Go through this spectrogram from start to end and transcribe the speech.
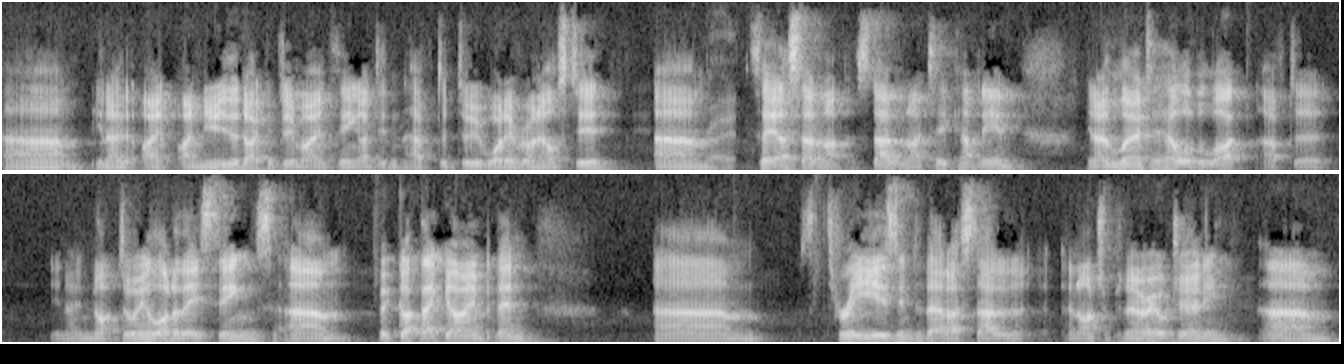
um, you know, I, I knew that I could do my own thing. I didn't have to do what everyone else did. Um, right. So yeah, I started started an IT company and you know learned a hell of a lot after you know not doing a lot of these things. Um, but got that going. But then um, three years into that, I started an entrepreneurial journey. Um,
